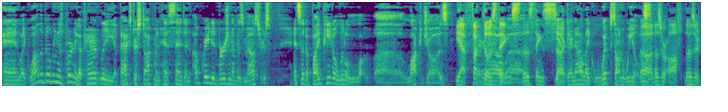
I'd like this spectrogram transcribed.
And like while the building is burning, apparently Baxter Stockman has sent an upgraded version of his mousers instead of bipedal little lo- uh, lock jaws. Yeah, fuck those now, things. uh, those things suck. Yeah, they're now like whips on wheels. oh, those are off. Those are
